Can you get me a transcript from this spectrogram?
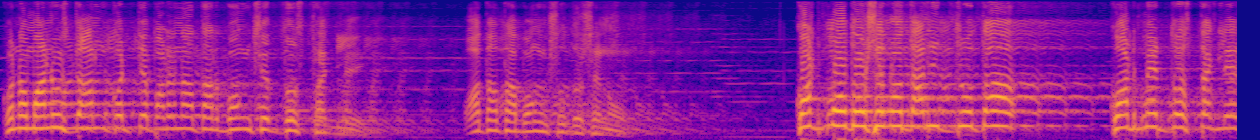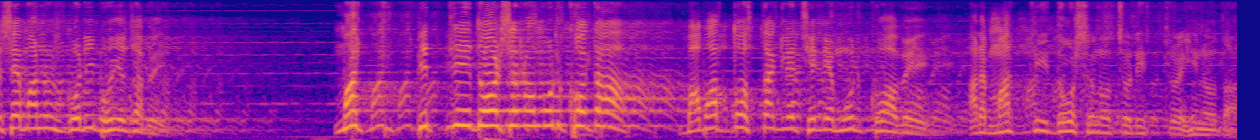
কোন মানুষ দান করতে পারে না, তার বংশের দোষ থাকলে। অদাতা বংশ দোষণ কর্ম দোষণ দারিদ্রতা, কর্মের দোষ থাকলে সে মানুষ গরিব হয়ে যাবে। মাতৃ- পিতৃদোষণ মূর্খতা বাবার দোষ থাকলে ছেলে মূর্খ হবে, আর মাতৃদোষণ চরিত্রহীনতা।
